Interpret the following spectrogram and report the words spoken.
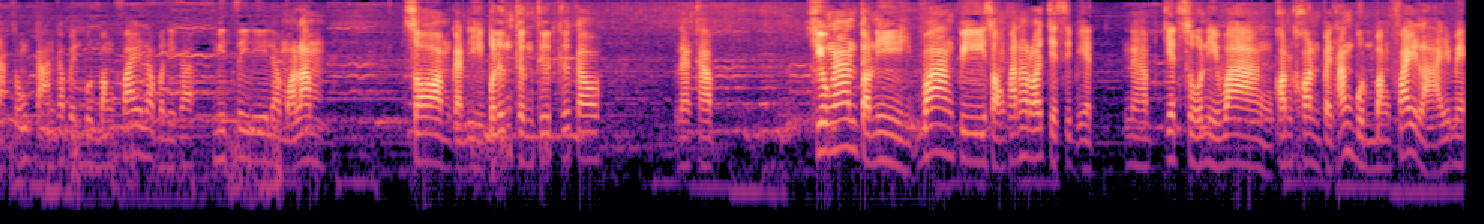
จากสงการก็เป็นบุญบังไฟแล้ววันนี้ก็มิดซีดีแล้วหมอลำซ้อมกันอีกบลึงถึงทืดคือเก่านะครับคิวงานตอนนี้ว่างปี 2571 นะครับ 70 นี่ว่างค่อนๆ ไปทั้งบุญบังไฟหลายแม่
